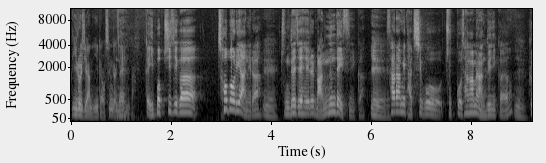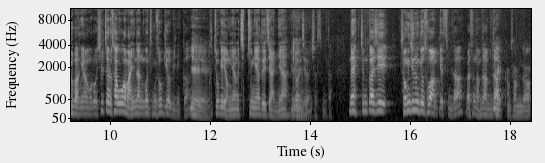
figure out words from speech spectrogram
이루어져야 하는 일이라고 생각이 네. 그러니까 입법 취지가 처벌이 아니라 예, 중대재해를 막는 데 있으니까 예, 사람이 다치고 죽고 상하면 안 되니까요. 예. 그 방향으로 실제로 사고가 많이 나는 건 중소기업이니까 예. 그쪽에 영향을 집중해야 되지 않냐 이런 예. 제언이셨습니다. 네, 지금까지 정진우 교수와 함께했습니다. 말씀 감사합니다. 네, 감사합니다.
